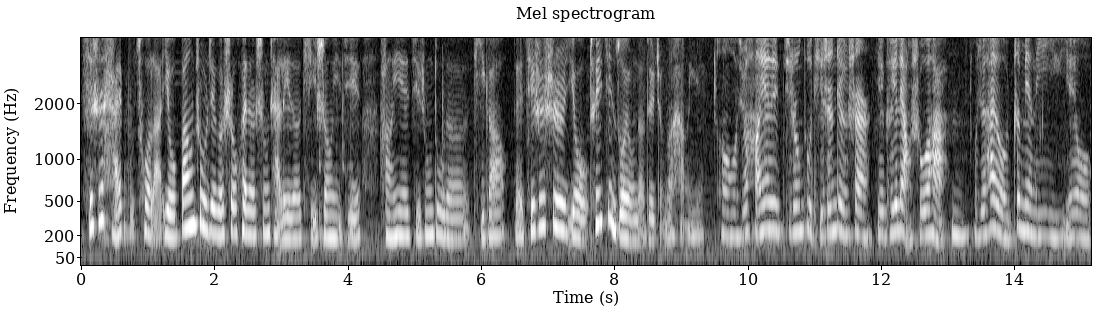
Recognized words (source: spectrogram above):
其实还不错了，有帮助这个社会的生产力的提升以及行业集中度的提高，对，其实是有推进作用的，对整个行业。嗯，我觉得行业的集中度提升这个事儿也可以两说哈。嗯，我觉得它有正面的意义，也有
